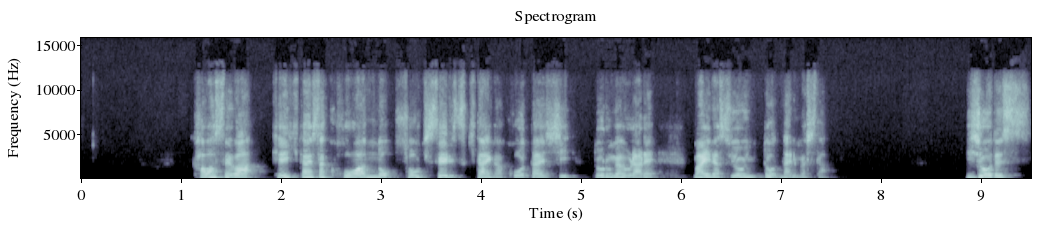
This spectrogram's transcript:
為替は景気対策法案の早期成立期待が後退し、ドルが売られ、マイナス要因となりました。以上です。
